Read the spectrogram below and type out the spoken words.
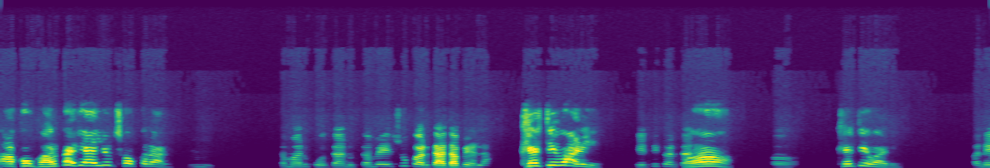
આખું ઘર કરી આવેલું છોકરા તમારું પોતાનું તમે શું કરતા હતા પહેલા? ખેતીવાડી. ખેતી કરતા હા. ખેતીવાડી. અને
